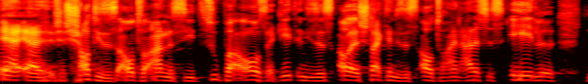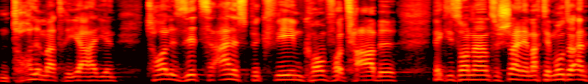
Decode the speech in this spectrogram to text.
er, er, schaut dieses Auto an, es sieht super aus, er, geht in dieses, er steigt in dieses Auto ein, alles ist edel, tolle Materialien, tolle Sitze, alles bequem, komfortabel, fängt die Sonne an zu scheinen, er macht den Motor an,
